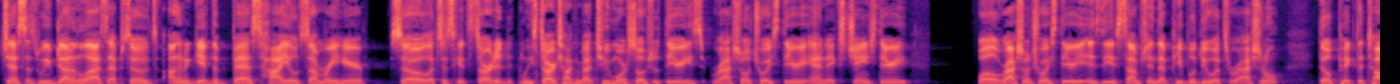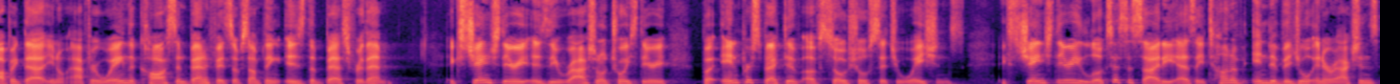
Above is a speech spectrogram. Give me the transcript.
Just as we've done in the last episodes, I'm going to give the best high yield summary here. So let's just get started. We start talking about two more social theories rational choice theory and exchange theory. Well, rational choice theory is the assumption that people do what's rational, they'll pick the topic that, you know, after weighing the costs and benefits of something is the best for them. Exchange theory is the rational choice theory, but in perspective of social situations. Exchange theory looks at society as a ton of individual interactions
